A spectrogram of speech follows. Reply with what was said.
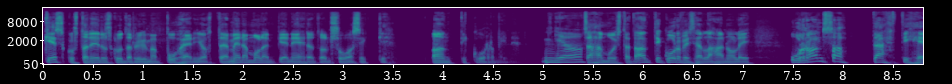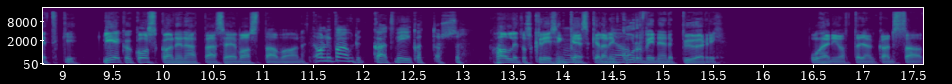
Keskustan eduskuntaryhmän puheenjohtaja, meidän molempien ehdoton suosikki, Antti Kurvinen. Joo. Sähän muistat, että Antti Kurvisellahan oli uransa tähtihetki. Liekö koskaan enää pääsee vastaavaan? Oli vauhdikkaat viikot tuossa. Hallituskriisin Mm, keskellä, niin joo. Kurvinen pyöri puheenjohtajan kanssa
